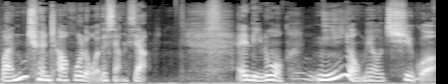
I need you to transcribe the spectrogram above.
完全超乎了我的想象。哎，李璐，你有没有去过？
